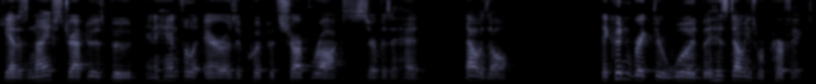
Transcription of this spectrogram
he had his knife strapped to his boot and a handful of arrows equipped with sharp rocks to serve as a head. That was all. They couldn't break through wood, but his dummies were perfect.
